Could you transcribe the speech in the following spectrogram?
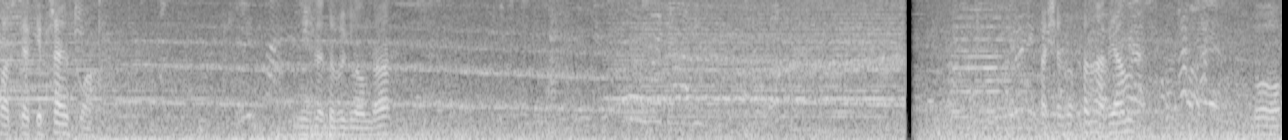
Patrzcie jakie przęsła. Nieźle to wygląda. Tak się zastanawiam, bo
